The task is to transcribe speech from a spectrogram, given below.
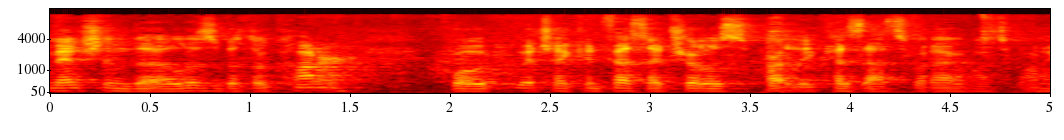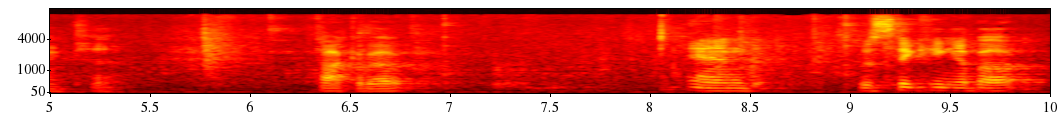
mention the Elizabeth O'Connor quote, which I confess I chose partly because that's what I was wanting to talk about. And was thinking about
